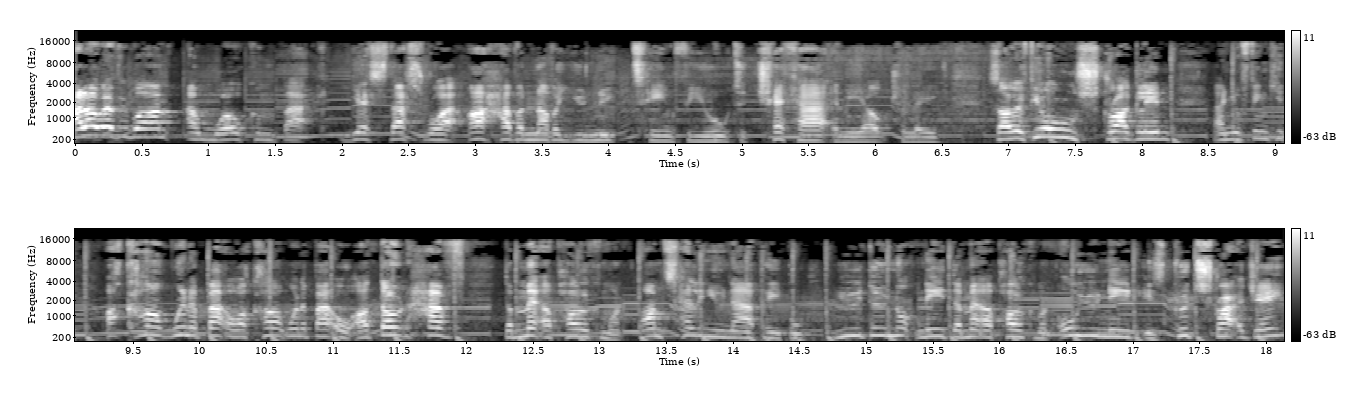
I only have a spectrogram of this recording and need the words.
Hello, everyone, and welcome back. Yes, that's right, I have another unique team for you all to check out in the Ultra League. So, if you're all struggling and you're thinking, I can't win a battle, I can't win a battle, I don't have the meta Pokemon, I'm telling you now, people, you do not need the meta Pokemon. All you need is good strategy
